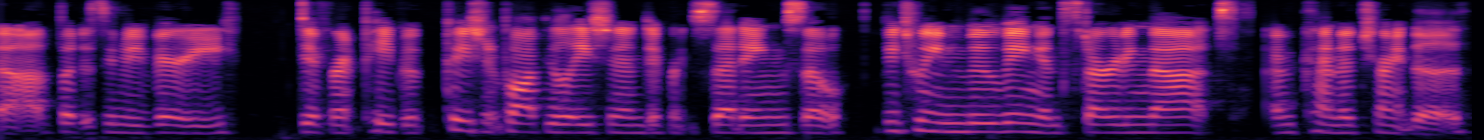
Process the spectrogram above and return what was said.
uh, but it's going to be very different patient population and different settings. So between moving and starting that, I'm kind of trying to,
